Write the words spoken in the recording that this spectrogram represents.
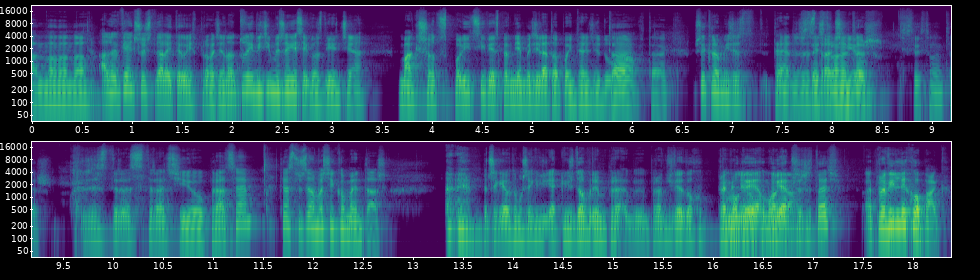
A, no, no, no. Ale większość dalej tego nie wprowadzi. No tutaj widzimy, że jest jego zdjęcie. Mugshot z policji, więc pewnie będzie latał po internecie długo. Tak, tak. Przykro mi, że ten, że Z tej stracił, strony też. Z tej strony też. że stra- stracił pracę. Teraz przeczytałem właśnie komentarz. Poczekaj, bo to muszę jakimś, dobrym, pra- prawdziwego, prawilnego Mogę, chłopaka. mogę ja przeczytać? A, Prawilny chłopak.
